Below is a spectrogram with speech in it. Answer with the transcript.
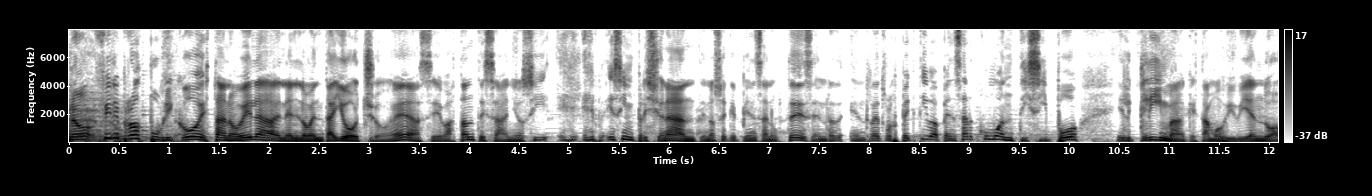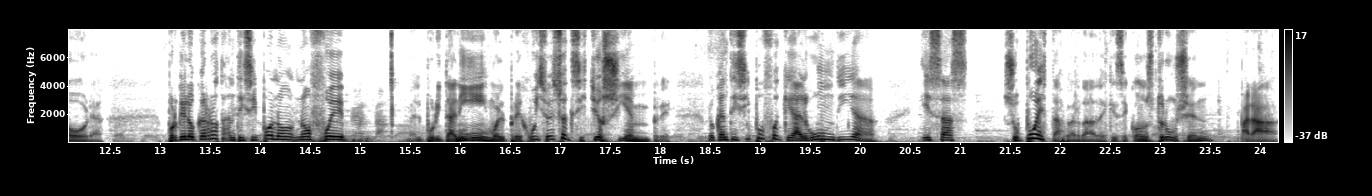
Bueno, Philip Roth publicó esta novela en el 98, ¿eh? hace bastantes años, y es, impresionante, no sé qué piensan ustedes, en, retrospectiva, pensar cómo anticipó el clima que estamos viviendo ahora. Porque lo que Roth anticipó no fue el puritanismo, el prejuicio, eso existió siempre. Lo que anticipó fue que algún día esas supuestas verdades que se construyen para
